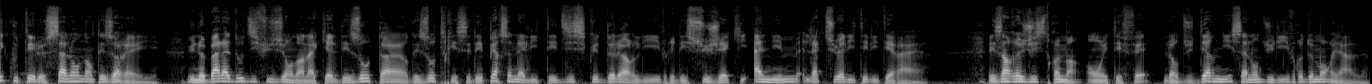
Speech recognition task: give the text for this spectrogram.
écoutez Le Salon dans tes oreilles, une balado-diffusion dans laquelle des auteurs, des autrices et des personnalités discutent de leurs livres et des sujets qui animent l'actualité littéraire. Les enregistrements ont été faits lors du dernier Salon du Livre de Montréal.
